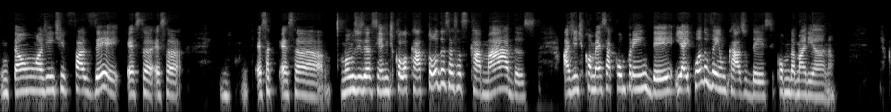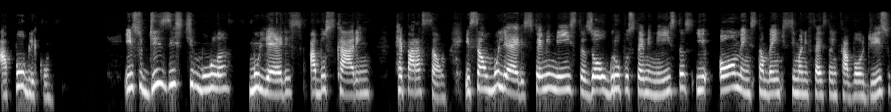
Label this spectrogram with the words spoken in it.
Então, a gente fazer essa, essa, essa, essa, vamos dizer assim, a gente colocar todas essas camadas, a gente começa a compreender. E aí, quando vem um caso desse, como da Mariana, a público, isso desestimula mulheres a buscarem reparação. E são mulheres feministas ou grupos feministas e homens também que se manifestam em favor disso,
